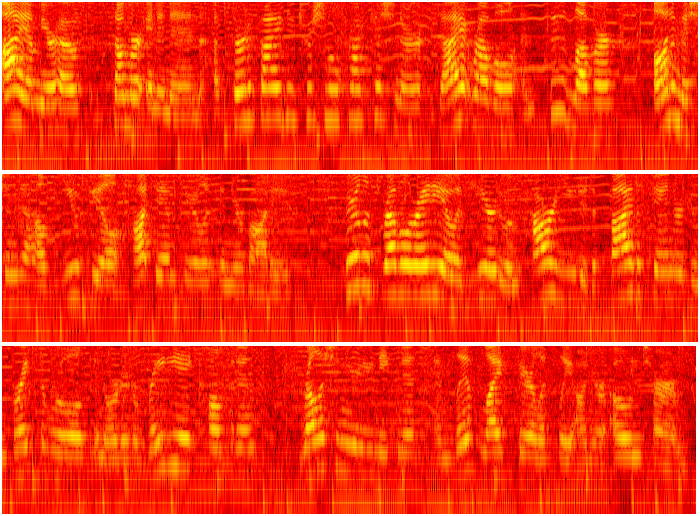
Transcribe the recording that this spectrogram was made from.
I am your host, Summer Innanen, a certified nutritional practitioner, diet rebel, and food lover on a mission to help you feel hot damn fearless in your body. Fearless Rebel Radio is here to empower you to defy the standards and break the rules in order to radiate confidence, relish in your uniqueness, and live life fearlessly on your own terms.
